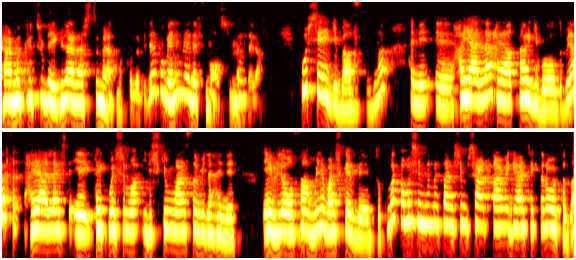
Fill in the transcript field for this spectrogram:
permakültürle ilgili araştırma yapmak olabilir. Bu benim hedefim olsun mesela. Bu şey gibi aslında hani e, hayaller hayatlar gibi oldu biraz. Hayaller işte e, tek başıma ilişkim varsa bile hani evli olsam bile başka bir ev tutmak. Ama şimdi mesela şimdi şartlar ve gerçekler ortada.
